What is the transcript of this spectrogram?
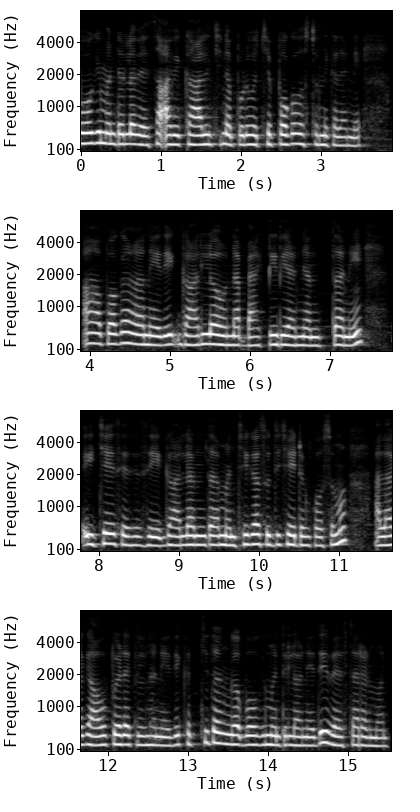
భోగి మంటల్లో వేస్తే అవి కాల్చినప్పుడు వచ్చే పొగ వస్తుంది కదండి. ఆ పొగ అనేది గాలిలో ఉన్న బ్యాక్టీరియాని అంతాని ఇచ్చేసేసి గాలి అంతా మంచిగా శుద్ధి చేయడం కోసము అలాగే ఆవు పేడకలను అనేది ఖచ్చితంగా భోగి మంటలు అనేది వేస్తారనమాట.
